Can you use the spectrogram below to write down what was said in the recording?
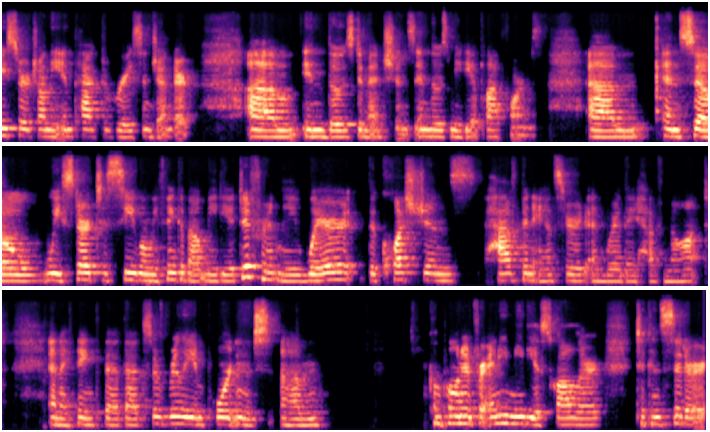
research on the impact of race and gender um, in those dimensions, in those media platforms. Um, and so we start to see when we think about media differently, where the questions have been answered and where they have not. And I think that that's a really important um, component for any media scholar to consider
